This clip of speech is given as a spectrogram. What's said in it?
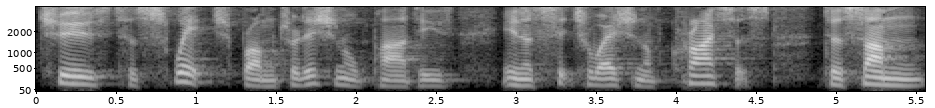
choose to switch from traditional parties in a situation of crisis to some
